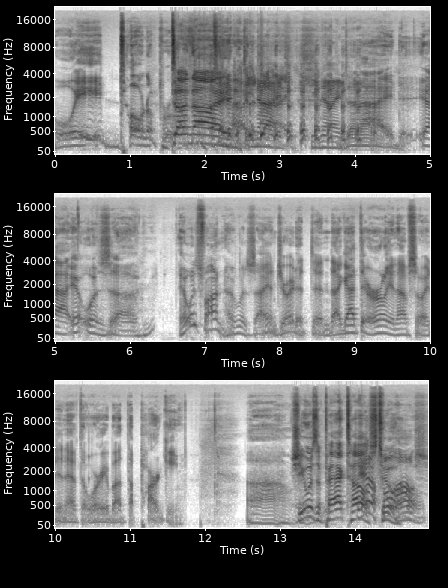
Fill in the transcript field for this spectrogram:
We don't approve. Denied. Denied. Denied. Denied. Yeah, it was. Uh, it was fun. It was. I enjoyed it, and I got there early enough so I didn't have to worry about the parking. Uh, she was a packed They had a house full too. house.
